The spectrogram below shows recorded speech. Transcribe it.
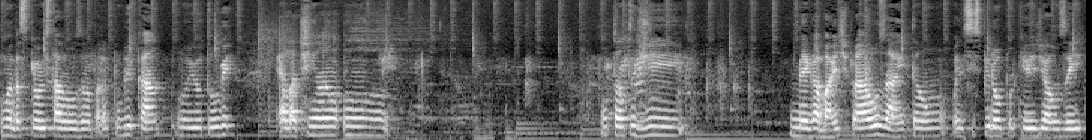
uma das que eu estava usando para publicar no YouTube, ela tinha um um tanto de megabyte para usar. Então ele se inspirou porque já usei.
